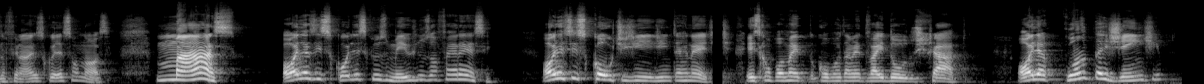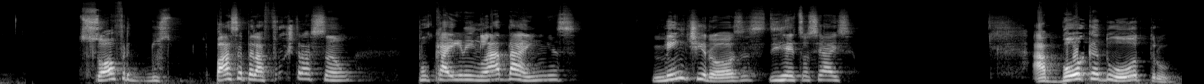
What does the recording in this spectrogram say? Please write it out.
no final as escolhas são nossas. Mas, olha as escolhas que os meios nos oferecem. Olha esses coaches de, de internet. Esse comportamento, comportamento vaidoso, chato. Olha quanta gente sofre, dos, passa pela frustração por cair em ladainhas mentirosas de redes sociais. A boca do outro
